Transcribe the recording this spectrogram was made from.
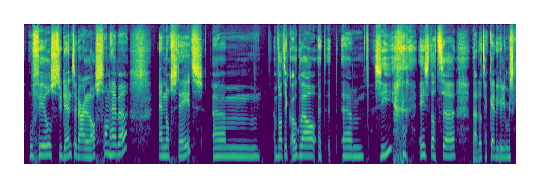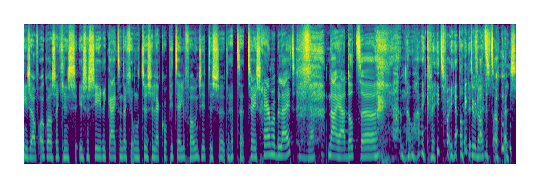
Hoeveel studenten daar last van hebben. En nog steeds. Um, wat ik ook wel het, het, um, zie, is dat, uh, nou dat herkennen jullie misschien zelf ook wel, eens dat je eens een serie kijkt en dat je ondertussen lekker op je telefoon zit. Dus het, het, het twee schermen beleid. Ja. Nou ja, dat, uh, ja, Noah, ik weet van jou. Ik doe dat. ook wel eens.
